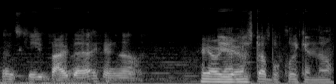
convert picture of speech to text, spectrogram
Thanks, can you buy back or no? Hell yeah, yeah. I'm just double clicking though.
